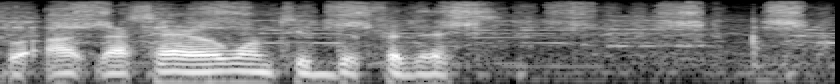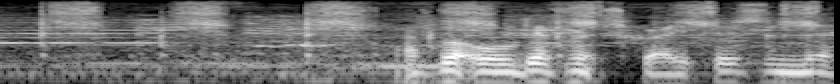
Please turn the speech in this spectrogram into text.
but I, that's how I wanted it for this. I've got all different scrapers, and the,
